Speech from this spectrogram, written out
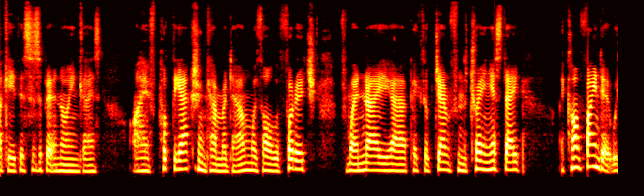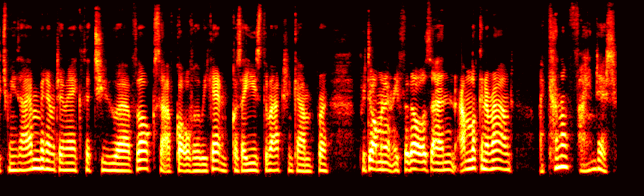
Okay, this is a bit annoying, guys. I've put the action camera down with all the footage from when I uh, picked up Jen from the train yesterday. I can't find it, which means I haven't been able to make the two uh, vlogs that I've got over the weekend because I used the action camera pre predominantly for those, and I'm looking around. I cannot find it.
